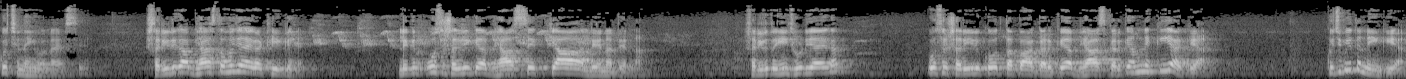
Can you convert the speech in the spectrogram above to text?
कुछ नहीं होना इससे। शरीर का अभ्यास तो हो जाएगा ठीक है। लेकिन उस शरीर के अभ्यास से क्या लेना देना? शरीर तो यही छूट जाएगा। उस शरीर को तपा करके अभ्यास करके हमने किया क्या? कुछ भी तो नहीं किया।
